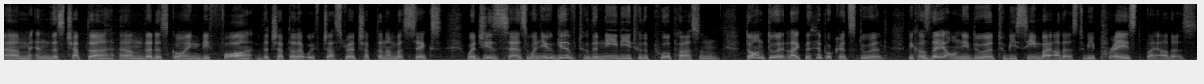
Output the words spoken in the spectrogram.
um, in this chapter um, that is going before the chapter that we've just read, chapter number six, where Jesus says, When you give to the needy, to the poor person, don't do it like the hypocrites do it, because they only do it to be seen by others, to be praised by others.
